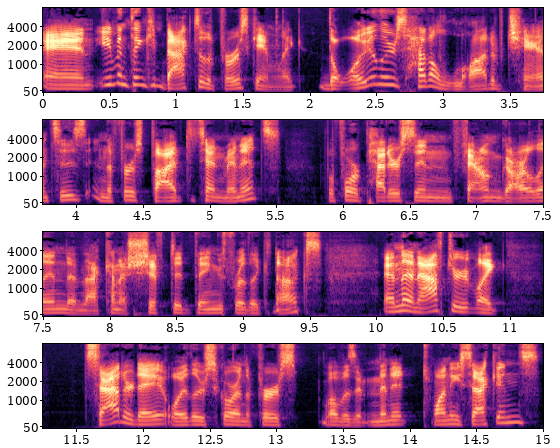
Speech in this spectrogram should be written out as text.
And even thinking back to the first game, like the Oilers had a lot of chances in the first five to 10 minutes before Pettersson found Garland and that kind of shifted things for the Canucks. And then after like Saturday, Oilers score in the first, what was it, minute 20 seconds?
